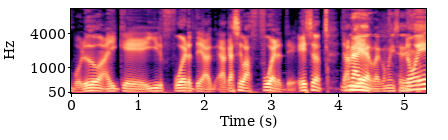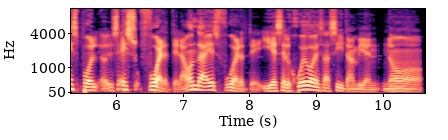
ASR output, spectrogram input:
boludo, hay que ir fuerte. Acá se va fuerte. Esa, Una también- guerra, como dice. no es, pol- es es fuerte, la onda es fuerte y es el juego es así también, no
